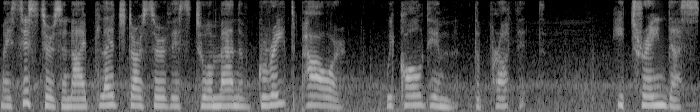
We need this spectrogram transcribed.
My sisters and I pledged our service to a man of great power. We called him the Prophet. He trained us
